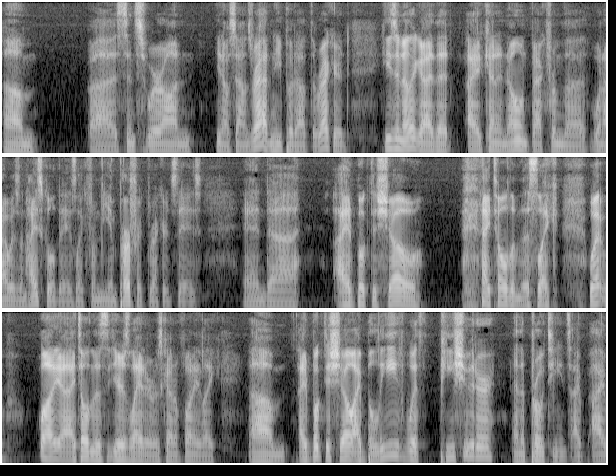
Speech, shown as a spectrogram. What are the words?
um, uh, since we're on, you know, Sounds Rad, and he put out the record, he's another guy that I had kind of known back from the when I was in high school days, like from the Imperfect Records days, and uh, I had booked a show. I told him this, like, what? Well, yeah, I told him this years later. It was kind of funny. Like, um, I booked a show, I believe, with Pea Shooter and the Proteins. I, I,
